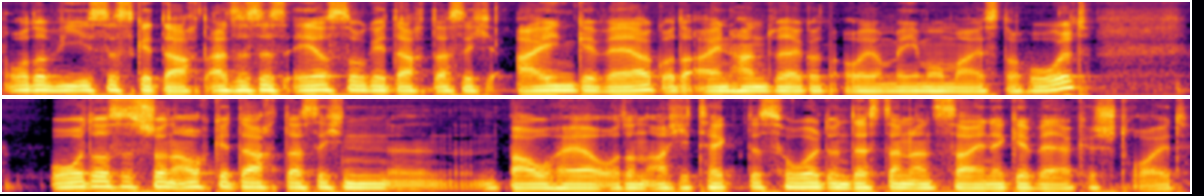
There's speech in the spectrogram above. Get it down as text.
Oder wie ist es gedacht? Also ist es eher so gedacht, dass sich ein Gewerk oder ein Handwerker euer Memo-Meister holt? Oder ist es schon auch gedacht, dass sich ein, ein Bauherr oder ein Architekt das holt und das dann an seine Gewerke streut?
